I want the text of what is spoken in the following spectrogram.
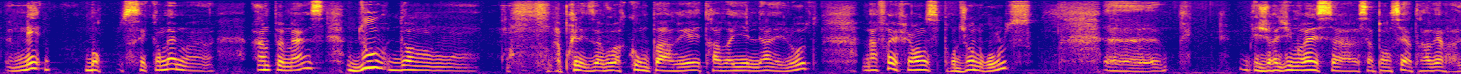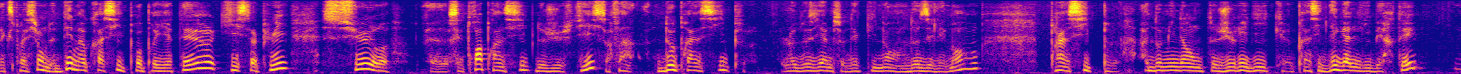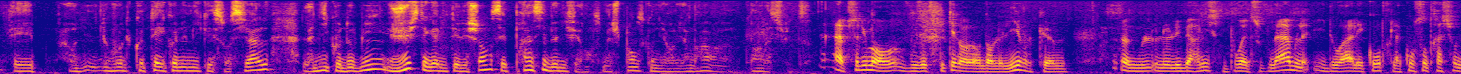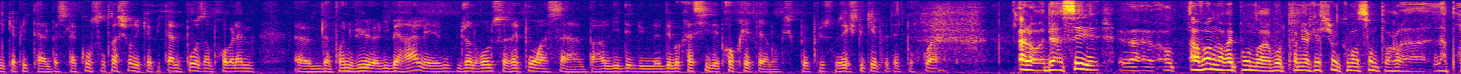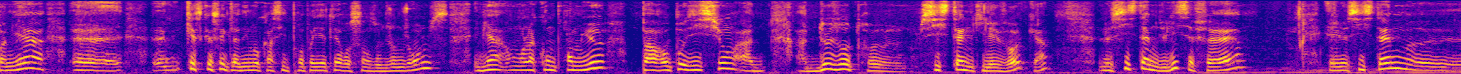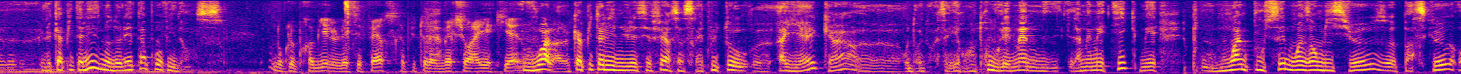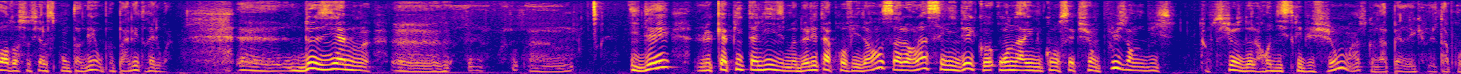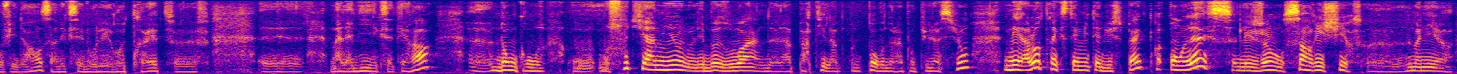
Mais bon, c'est quand même un, peu mince, d'où après les avoir comparés, travaillés l'un et l'autre, ma préférence pour John Rawls. Euh, et je résumerai sa, pensée à travers l'expression de démocratie de propriétaire qui s'appuie sur euh, ces trois principes de justice, enfin deux principes, le deuxième se déclinant en deux éléments, principe à dominante juridique, principe d'égale liberté, et du côté économique et social, la dichotomie, juste égalité des chances et principe de différence. Mais je pense qu'on y reviendra euh, par la suite. Absolument. Vous expliquez dans, le livre que euh, le libéralisme, pour être soutenable, il doit aller contre la concentration du capital, parce que la concentration du capital pose un problème d'un point de vue libéral, et John Rawls répond à ça par l'idée d'une démocratie des propriétaires. Donc, si vous pouvez plus nous expliquer peut-être pourquoi. Alors, eh c'est, euh, avant de répondre à votre première question, commençons par la, première. Euh, euh, qu'est-ce que c'est que la démocratie de propriétaire au sens de John Rawls? Eh bien, on la comprend mieux par opposition à, deux autres systèmes qu'il évoque. Hein. Le système du laisser-faire et le système, le capitalisme de l'État-providence. Donc le premier, le laisser-faire, serait plutôt la version hayekienne Voilà, le capitalisme du laisser-faire, ça serait plutôt euh, Hayek. Hein, euh, on trouve la même éthique, mais moins poussée, moins ambitieuse, parce que ordre social spontané, on peut pas aller très loin. deuxième idée, le capitalisme de l'État-providence. Alors là, c'est l'idée qu'on a une conception plus ambitieuse de la redistribution, hein, ce qu'on appelle l'État-providence, avec ses volets retraite, euh, euh, maladie, etc. Euh, donc on, soutient mieux les besoins de la partie la pauvre de la population, mais à l'autre extrémité du spectre, on laisse les gens s'enrichir de manière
